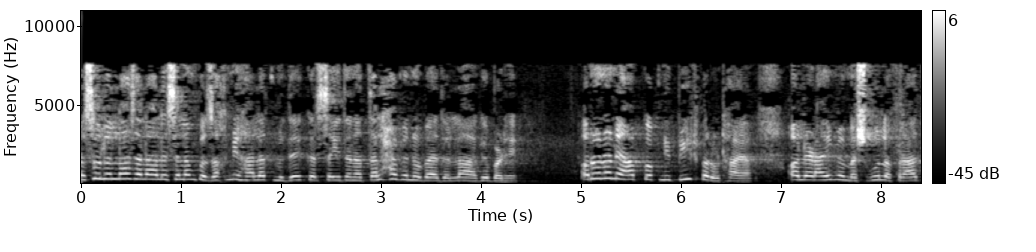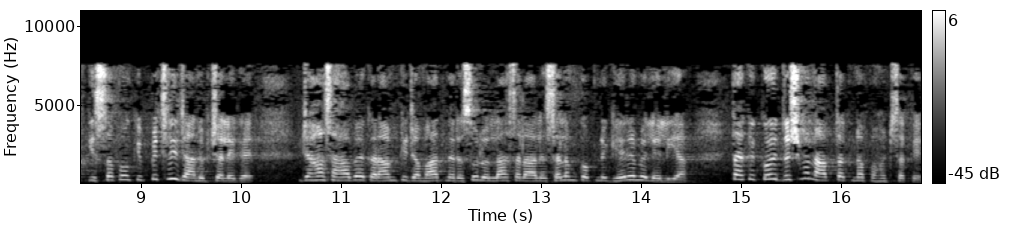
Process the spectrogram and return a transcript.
رسول اللہ صلی اللہ علیہ وسلم کو زخمی حالت میں دیکھ کر سیدنا طلحہ بن عبید اللہ آگے بڑھے۔ اور انہوں نے آپ کو اپنی پیٹھ پر اٹھایا اور لڑائی میں مشغول افراد کی صفوں کی پچھلی جانب چلے گئے، جہاں صحابہ کرام کی جماعت نے رسول اللہ صلی اللہ علیہ وسلم کو اپنے گھیرے میں لے لیا تاکہ کوئی دشمن آپ تک نہ پہنچ سکے۔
